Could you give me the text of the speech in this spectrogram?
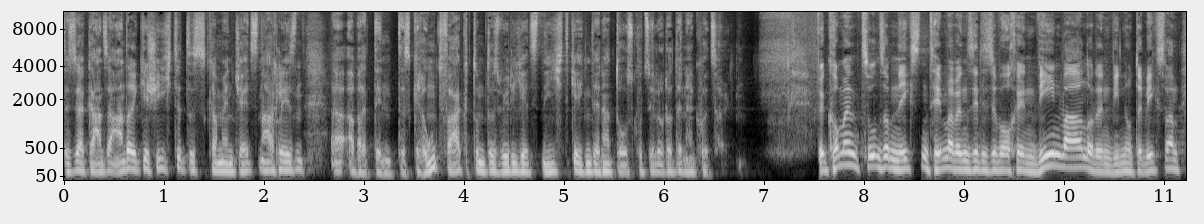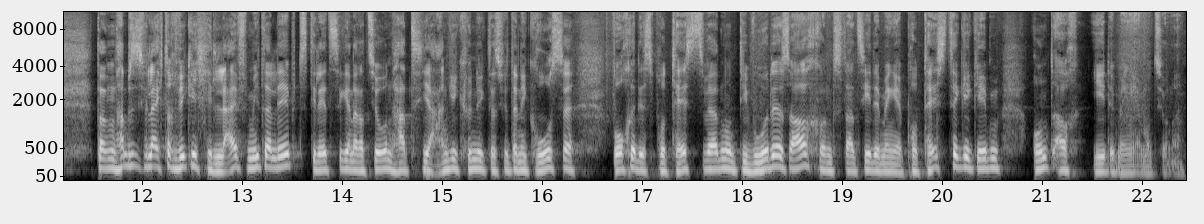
das ist eine ganz andere Geschichte, das kann man in Chats nachlesen. Äh, aber den, das Grundfaktum, das würde ich jetzt nicht gegen den Herrn Doskozil oder den Herrn Kurz halten. Wir kommen zu unserem nächsten Thema. Wenn Sie diese Woche in Wien waren oder in Wien unterwegs waren, dann haben Sie es vielleicht auch wirklich live miterlebt. Die letzte Generation hat ja angekündigt, das wird eine große Woche des Protests werden und die wurde es auch. Und da hat es jede Menge Proteste gegeben und auch jede Menge Emotionen.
